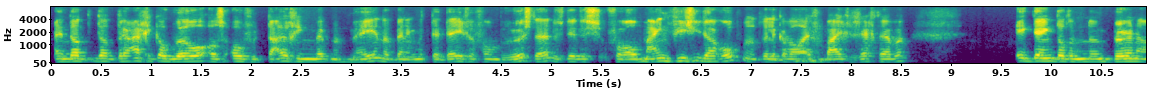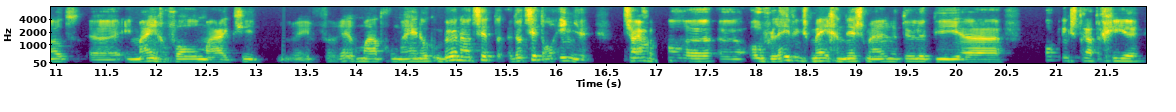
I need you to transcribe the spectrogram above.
en dat, dat draag ik ook wel als overtuiging met me mee. En daar ben ik me terdege van bewust. Hè? Dus dit is vooral mijn visie daarop. Dat wil ik er wel even bij gezegd hebben ik denk dat een, een burn-out, uh, in mijn geval, maar ik zie regelmatig om me heen ook, een burn-out zit, dat zit al in je. Het zijn bepaalde uh, overlevingsmechanismen natuurlijk, die uh, copingstrategieën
